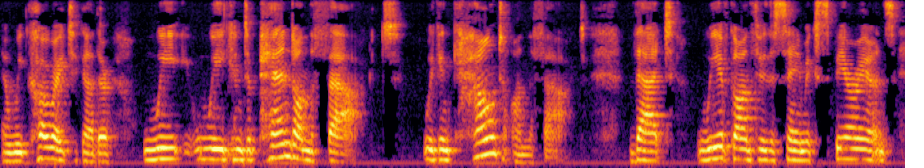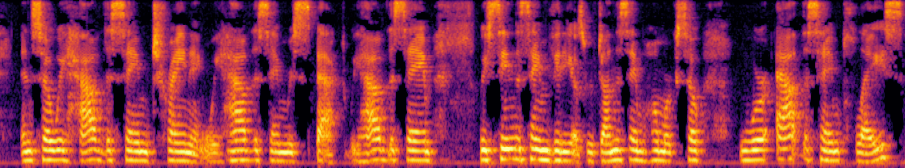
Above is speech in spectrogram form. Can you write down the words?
and we co-write together, we we can depend on the fact, we can count on the fact that we have gone through the same experience. And so we have the same training. We have the same respect. We have the same we've seen the same videos. We've done the same homework. So we're at the same place.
